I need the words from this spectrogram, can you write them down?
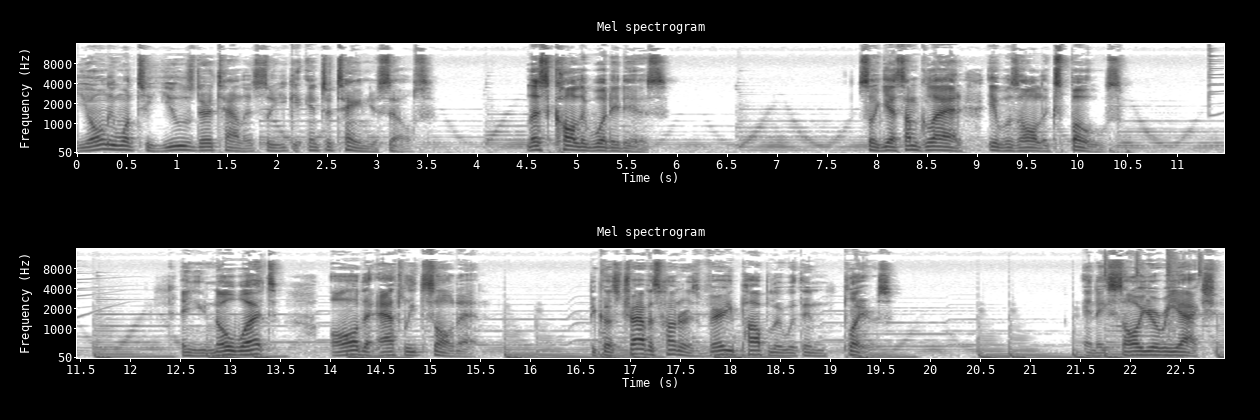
You only want to use their talents so you can entertain yourselves. Let's call it what it is. So, yes, I'm glad it was all exposed. And you know what? All the athletes saw that. Because Travis Hunter is very popular within players. And they saw your reaction.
